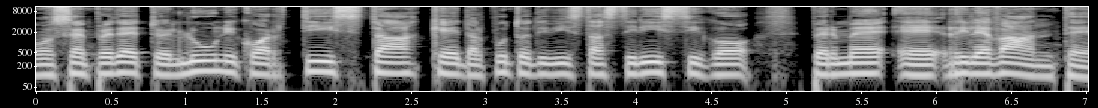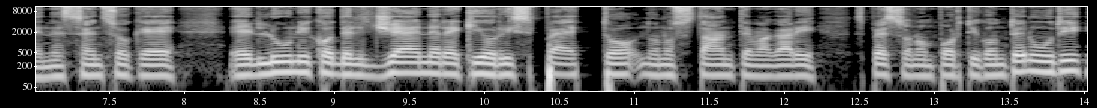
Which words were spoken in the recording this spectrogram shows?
come ho sempre detto, è l'unico artista che dal punto di vista stilistico per me è rilevante, nel senso che è l'unico del genere che io rispetto, nonostante magari spesso non porti contenuti.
